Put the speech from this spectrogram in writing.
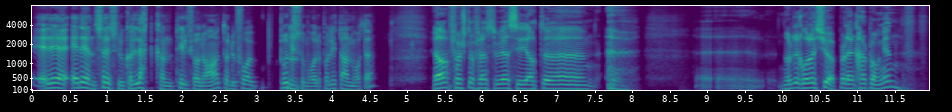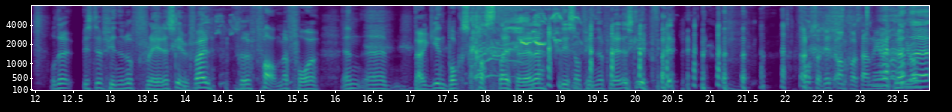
er det, er det en saus du kan lett kan tilføre noe annet, og du får bruksområdet på en litt annen måte? Ja, først og fremst vil jeg si at øh, øh, når dere går og kjøper den kartongen, og dere, hvis dere finner noen flere skrivefeil, så skal dere faen meg få en øh, bag-in-box kasta etter dere, de som finner flere skrivefeil. Fortsatt litt an på her Men øh,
